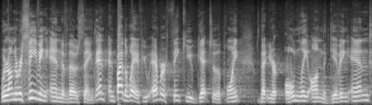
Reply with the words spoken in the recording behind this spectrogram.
we're on the receiving end of those things. And, and by the way, if you ever think you get to the point that you're only on the giving end,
